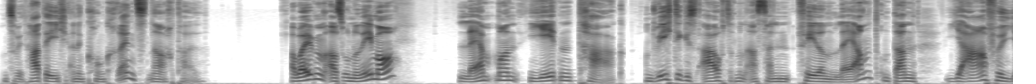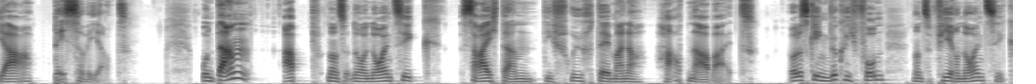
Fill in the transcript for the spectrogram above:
Und somit hatte ich einen Konkurrenznachteil. Aber eben als Unternehmer lernt man jeden Tag. Und wichtig ist auch, dass man aus seinen Fehlern lernt und dann Jahr für Jahr besser wird. Und dann, ab 1999, sah ich dann die Früchte meiner harten Arbeit. Und es ging wirklich von 1994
